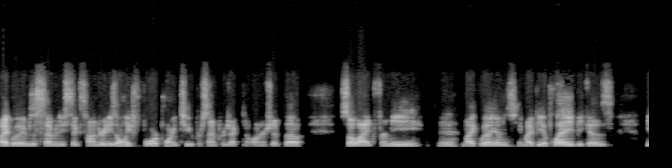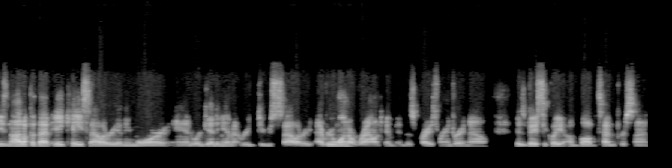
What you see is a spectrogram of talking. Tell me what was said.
Mike Williams is 7,600. He's only 4.2% projected ownership, though. So, like, for me, eh, Mike Williams, he might be a play because he's not up at that 8K salary anymore, and we're getting him at reduced salary. Everyone around him in this price range right now is basically above 10%.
